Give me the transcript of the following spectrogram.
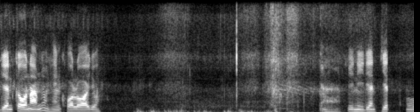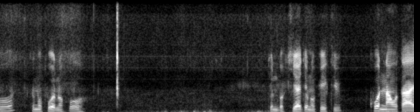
เดือนเก่าน้ำยังแห้งคอรออยู่ปีนี้เดือนเจ็ดโอ้ยจนมาปวดมาโคจนบักเขียจนบักพริกสิโค่นเน่าตาย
